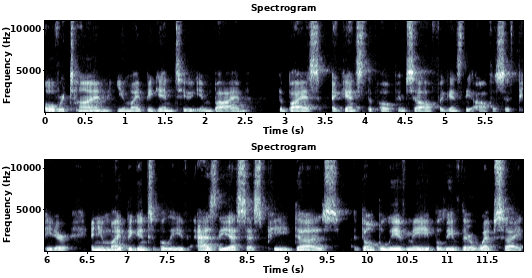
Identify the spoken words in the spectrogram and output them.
over time you might begin to imbibe the bias against the Pope himself, against the office of Peter. And you might begin to believe, as the SSP does, don't believe me, believe their website,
